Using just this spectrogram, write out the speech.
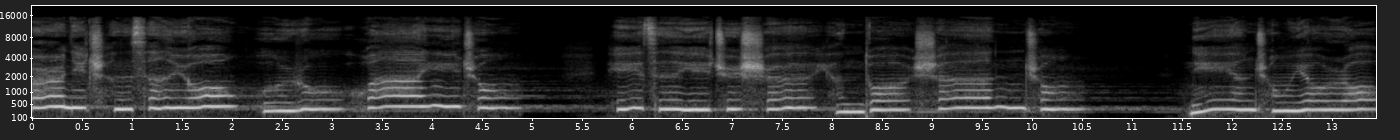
而你撑伞拥我入怀中，一字一句誓言多慎重。你眼中有柔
